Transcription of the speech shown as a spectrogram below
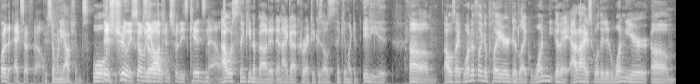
or the XFL? There's so many options. well, There's truly so many so- options for these kids now. I was thinking about it and I got corrected because I was thinking like an idiot. Um, I was like, what if like a player did like one okay out of high school they did one year um,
